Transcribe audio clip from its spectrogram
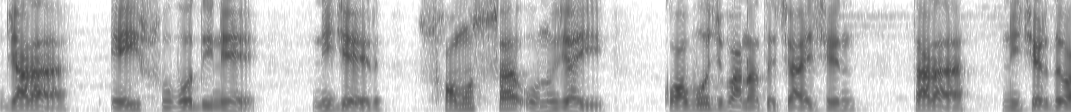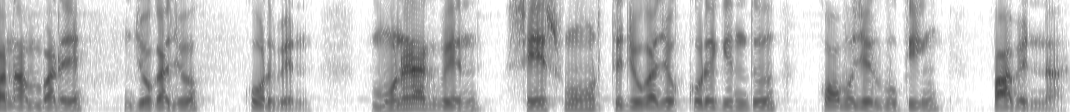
যারা এই শুভ দিনে নিজের সমস্যা অনুযায়ী কবচ বানাতে চাইছেন, তারা নিচের দেওয়া নাম্বারে যোগাযোগ করবেন। মনে রাখবেন, শেষ মুহূর্তে যোগাযোগ করে কিন্তু কবজের বুকিং পাবেন না।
